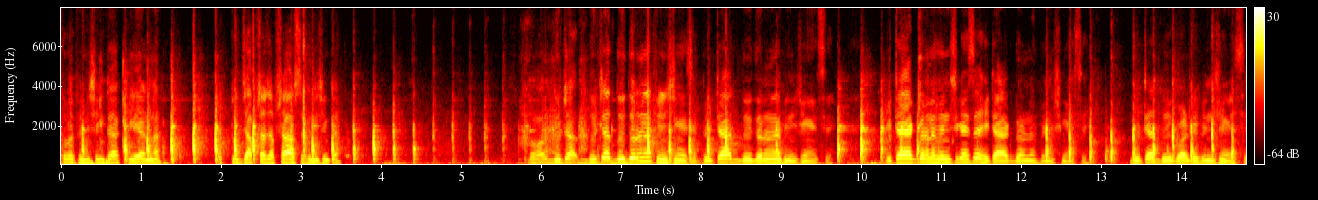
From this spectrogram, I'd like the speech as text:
তবে ফিনিশিংটা ক্লিয়ার না। একটু জাপসা জাপসা আছে ফিনিশিংটা দুইটা দুইটা দুই ধরনের ফিনিশিং আছে দুইটা দুই ধরনের ফিনিশিং আছে এটা এক ধরনের ফিনিশিং আছে এটা এক ধরনের ফিনিশিং আছে দুইটা দুই কোয়ালিটির ফিনিশিং আছে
